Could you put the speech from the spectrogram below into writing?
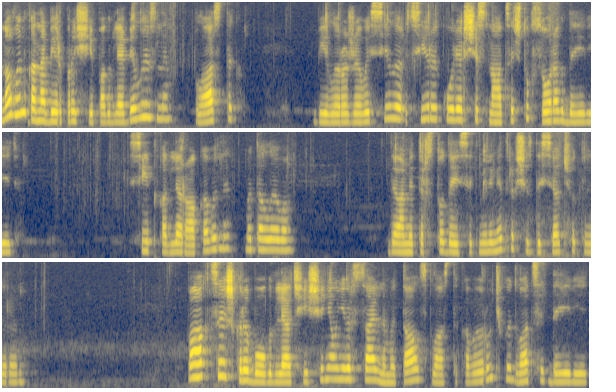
Новинка набір прищіпок для білизни, пластик, білий рожевий сірий колір 16 штук 49. Сітка для раковини металева. Діаметр 110 мм 64. По акції шкребок для очищення універсальний метал з пластиковою ручкою 29.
